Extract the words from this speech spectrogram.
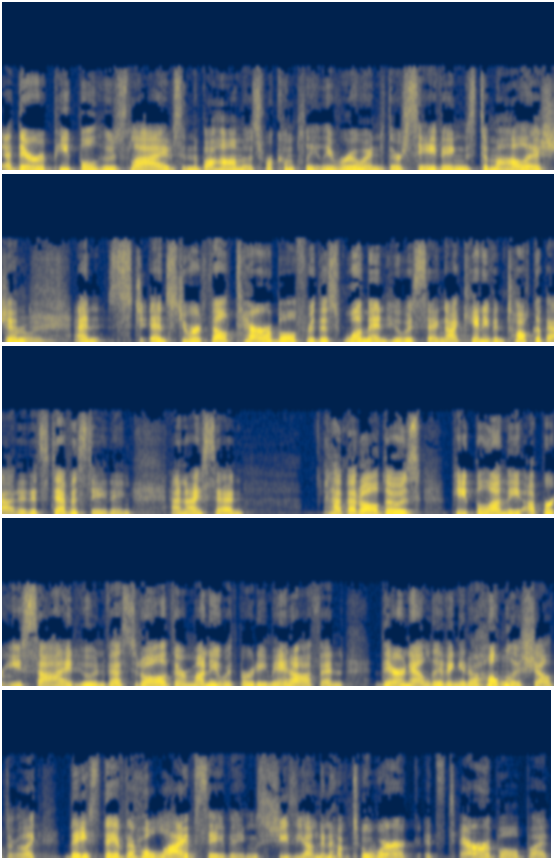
uh, there are people whose lives in the Bahamas were completely ruined, their savings demolished, and Ruined. and St- and Stuart felt terrible for this woman who was saying, "I can't even talk about it; it's devastating." And I said. How about all those people on the Upper East Side who invested all of their money with Bernie Madoff and they're now living in a homeless shelter? Like they they have their whole life savings. She's young enough to work. It's terrible, but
